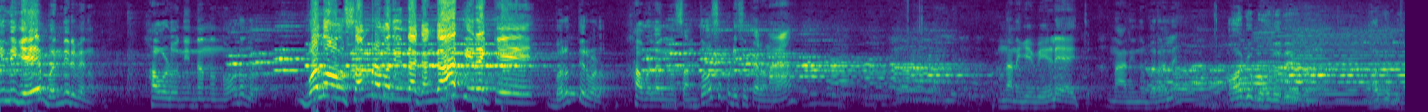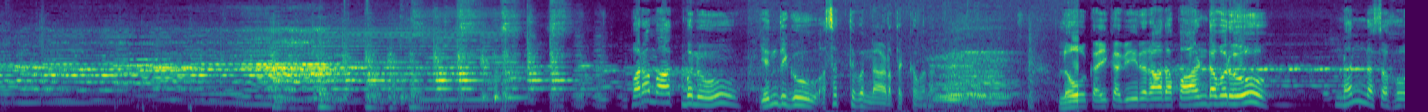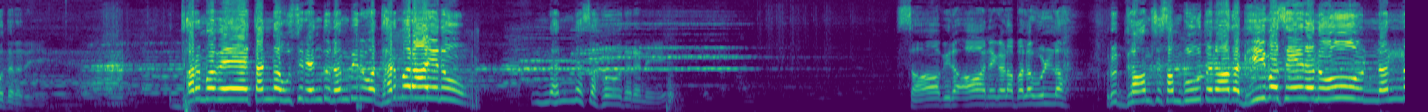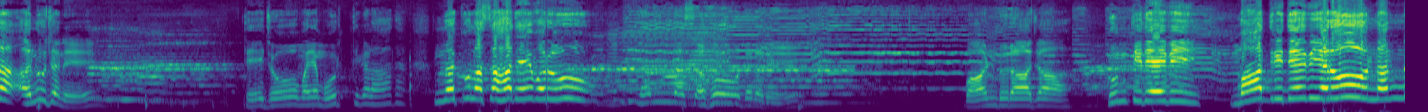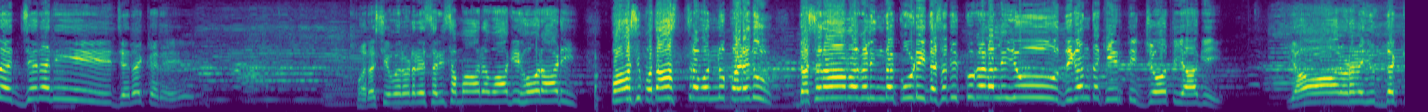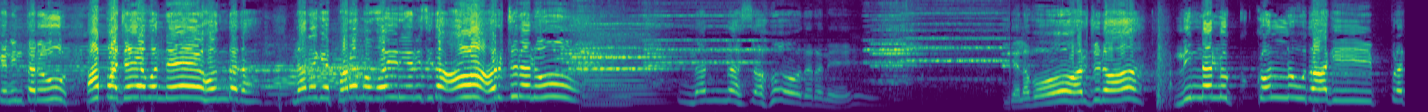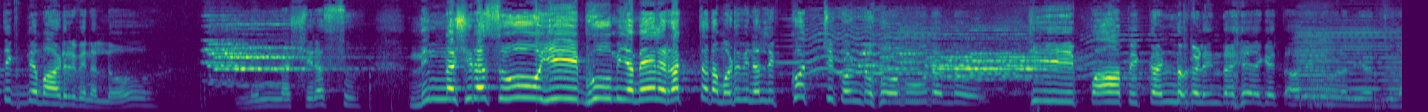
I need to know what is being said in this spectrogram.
ಇಲ್ಲಿಗೆ ಬಂದಿರುವೆನು. ಅವಳು ನಿನ್ನನ್ನು ನೋಡಲು ಬಲು ಸಂಭ್ರಮದಿಂದ ಗಂಗಾ ತೀರಕ್ಕೆ ಬರುತ್ತಿರುವಳು. ಅವಳನ್ನು ಸಂತೋಷಪಡಿಸು ಕರ್ಣ. ನನಗೆ ವೇಳೆ ಆಯ್ತು. ನಾನಿನ್ನು ಬರಲೇ? ಆಗಬಹುದು ದೇವ ಪರಮಾತ್ಮನು ಎಂದಿಗೂ ಅಸತ್ಯವನ್ನಾಡತಕ್ಕವನಲ್ಲ. ಲೋಕೈಕ ವೀರರಾದ ಪಾಂಡವರು ನನ್ನ ಸಹೋದರರೇ, ಧರ್ಮವೇ ತನ್ನ ಉಸಿರೆಂದು ನಂಬಿರುವ ಧರ್ಮರಾಯನು ನನ್ನ ಸಹೋದರನೇ. ಸಾವಿರ ಆನೆಗಳ ಬಲವುಳ್ಳ ರುದ್ರಾಂಶ ಸಂಭೂತನಾದ ಭೀಮಸೇನನು ನನ್ನ ಅನುಜನೇ. ತೇಜೋಮಯ ಮೂರ್ತಿಗಳಾದ ನಕುಲ ಸಹದೇವರು. ನನ್ನ ಸಹೋದರರೇ, ಪಾಂಡುರಾಜ ಕುಂತಿದೇವಿ, ಮಾದ್ರಿದೇವಿಯರು ನನ್ನ ಜನನಿ ಜನಕರೇ. ಪರಶಿವರೊಡನೆ ಸರಿಸಮಾನವಾಗಿ ಹೋರಾಡಿ ಪಾಶುಪತಾಸ್ತ್ರವನ್ನು ಪಡೆದು ದಶನಾಮಗಳಿಂದ ಕೂಡಿ ದಶದಿಕ್ಕುಗಳಲ್ಲಿಯೂ ದಿಗಂತ ಕೀರ್ತಿ ಜ್ಯೋತಿಯಾಗಿ ಯಾರೊಡನೆ ಯುದ್ಧಕ್ಕೆ ನಿಂತರೂ ಅಪಜಯವನ್ನೇ ಹೊಂದದ. ನನಗೆ ಪರಮ ವೈರಿ ಎನಿಸಿದ ಆ ಅರ್ಜುನನು ನನ್ನ ಸಹೋದರನೇ. ಗೆಲವೋ ಅರ್ಜುನ, ನಿನ್ನನ್ನು ಕೊಲ್ಲುವುದಾಗಿ ಪ್ರತಿಜ್ಞೆ ಮಾಡಿರುವೆನಲ್ಲೋ. ನಿನ್ನ ಶಿರಸ್ಸು ನಿನ್ನ ಶಿರಸ್ಸು ಈ ಭೂಮಿಯ ಮೇಲೆ ರಕ್ತದ ಮಡುವಿನಲ್ಲಿ ಕೊಚ್ಚಿಕೊಂಡು ಹೋಗುವುದನ್ನು ಈ ಪಾಪಿ ಕಣ್ಣುಗಳಿಂದ ಹೇಗೆ ತಾನೆ ನೋಡಲಿ ಅರ್ಜುನ?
